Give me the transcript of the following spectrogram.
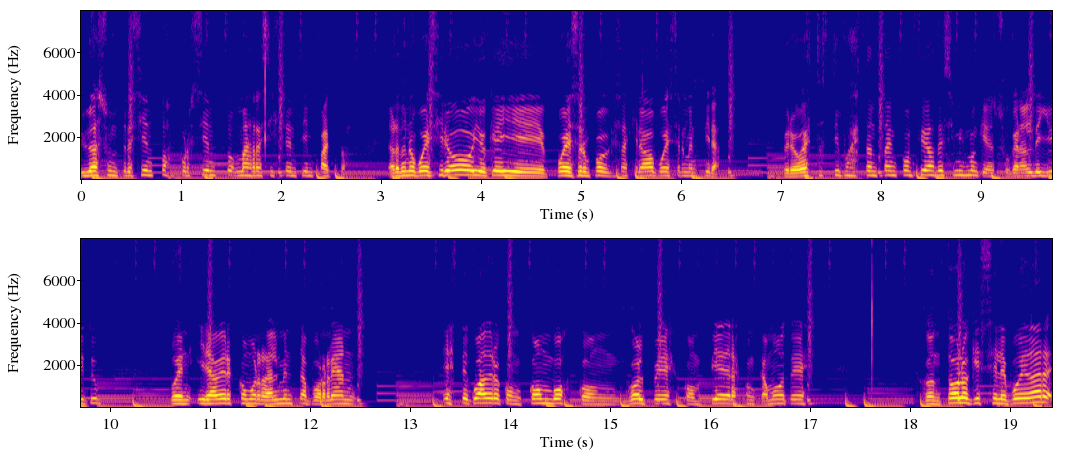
y lo hace un 300% más resistente a impactos. La verdad uno puede decir, oh, ok, eh, puede ser un poco exagerado, puede ser mentira, pero estos tipos están tan confiados de sí mismos que en su canal de YouTube pueden ir a ver cómo realmente aporrean este cuadro con combos, con golpes, con piedras, con camotes, con todo lo que se le puede dar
